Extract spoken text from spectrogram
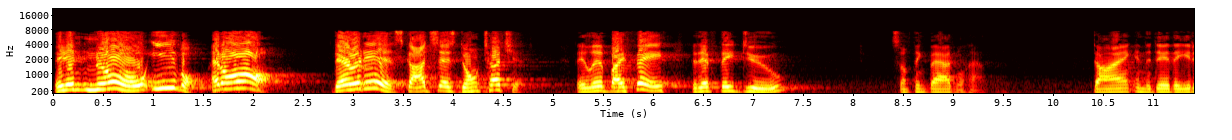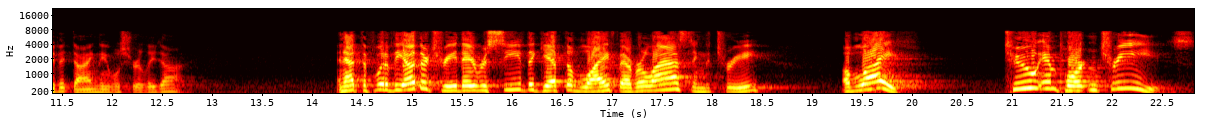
They didn't know evil at all. There it is. God says, don't touch it. They live by faith that if they do, something bad will happen. Dying, in the day they eat of it, dying they will surely die. And at the foot of the other tree, they receive the gift of life everlasting, the tree of life. Two important trees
